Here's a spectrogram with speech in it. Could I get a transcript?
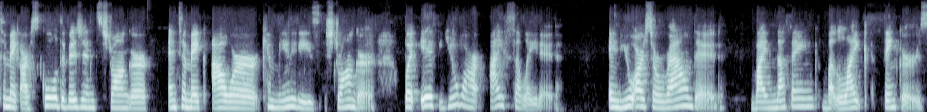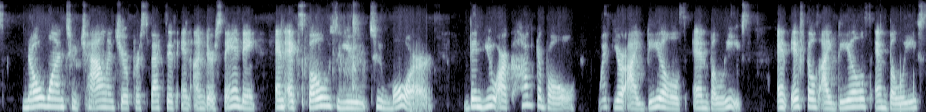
to make our school divisions stronger and to make our communities stronger but if you are isolated and you are surrounded by nothing but like thinkers no one to challenge your perspective and understanding and expose you to more, then you are comfortable with your ideals and beliefs. And if those ideals and beliefs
